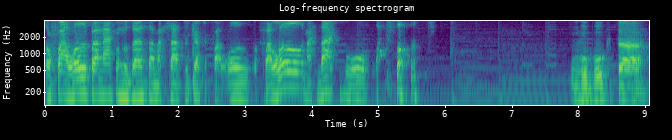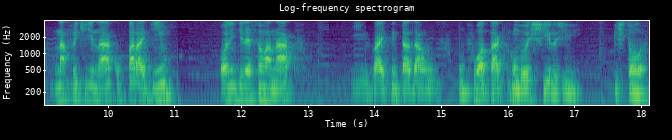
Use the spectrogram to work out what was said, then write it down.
Eu falei pra Naco não usar essa machado que eu te falei. Eu falei, mas Naco do ovo. O robô que tá na frente de Nako, paradinho, olha em direção a Nako e vai tentar dar um, um full ataque com dois tiros de pistola.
